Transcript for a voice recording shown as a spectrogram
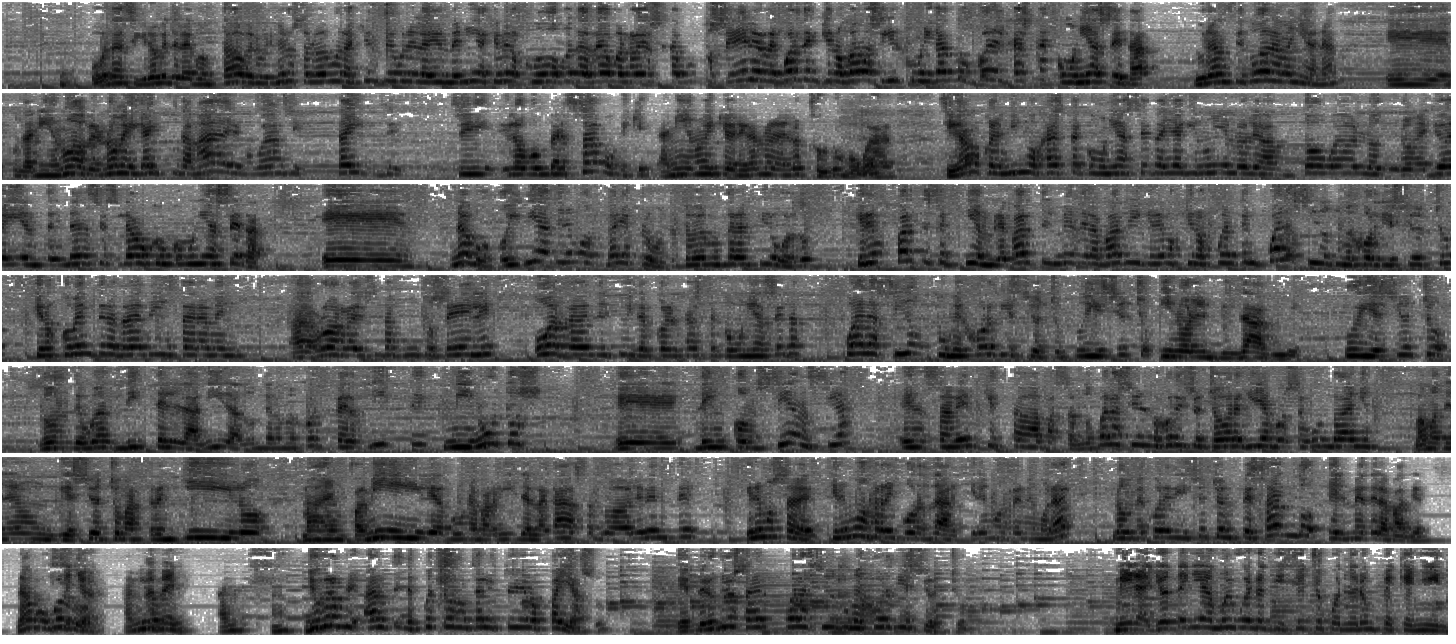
Puta, sí creo que te la he contado, pero primero saludamos a la gente, démosle la bienvenida a como dos gotas de agua en radiozeta.cl. Recuerden que nos vamos a seguir comunicando con el hashtag Comunidad Z durante toda la mañana. Eh, puta niña nueva, pero no me digáis puta madre, pues, weón, si, si, si lo conversamos, es que a niña no hay que agregarlo en el otro grupo, weón. Sigamos con el mismo hashtag Comunidad Z, ya que Núñez lo levantó, weón, lo, lo metió ahí en tendencia, sigamos con Comunidad Z. Eh, Napo, hoy día tenemos varias preguntas, te voy a contar al tiro gordo. Queremos parte septiembre, parte el mes de la patria y queremos que nos cuenten cuál ha sido tu mejor 18, que nos comenten a través de Instagram en arroba radiozeta.cl o a través del Twitter con el hashtag comunidad Z, cuál ha sido tu mejor 18, tu 18 inolvidable, tu 18 donde weón, diste la vida, donde a lo mejor perdiste minutos eh, de inconsciencia en saber qué estaba pasando. ¿Cuál ha sido el mejor 18? Ahora que ya por segundo año vamos a tener un 18 más tranquilo, más en familia, con una parrillita en la casa probablemente. Queremos saber, queremos recordar, queremos rememorar los mejores 18 empezando el mes de la patria. Nada, pues, señor. amigo, Amén. am- yo creo que antes, después te voy a contar la historia de los payasos, eh, pero quiero saber cuál ha sido tu mejor 18. Mira, yo tenía muy buenos 18 cuando era un pequeñín.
